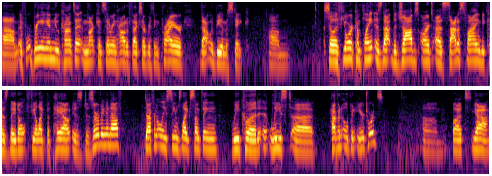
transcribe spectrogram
um, if we're bringing in new content and not considering how it affects everything prior, that would be a mistake. Um, so if your complaint is that the jobs aren't as satisfying because they don't feel like the payout is deserving enough, definitely seems like something we could at least uh, have an open ear towards. Um, but yeah,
